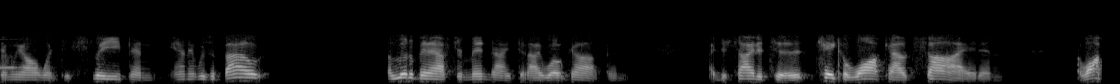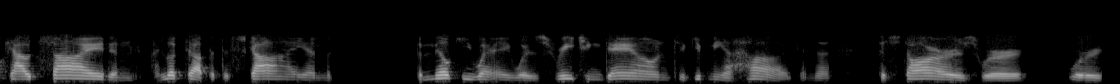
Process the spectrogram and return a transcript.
then we all went to sleep, and and it was about a little bit after midnight that I woke up, and I decided to take a walk outside, and I walked outside and I looked up at the sky and the Milky Way was reaching down to give me a hug and the the stars were were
